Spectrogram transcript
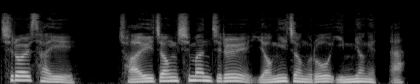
7월 4일 좌의정 심한지를 영의정으로 임명했다.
